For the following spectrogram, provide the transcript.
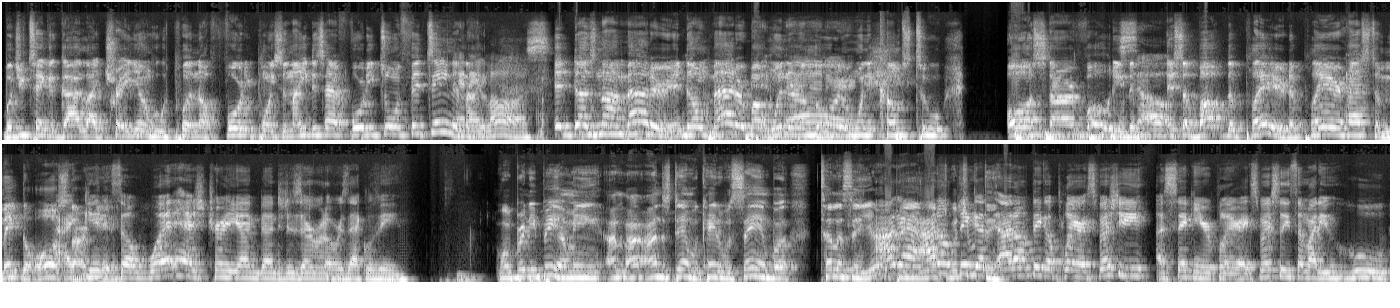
But you take a guy like Trey Young who's putting up 40 points a night. He just had 42 and 15 tonight. And they lost. It does not matter. It don't matter about It winning or matter. losing when it comes to all star voting. The- So- it's about the player. The player has to make the all star I get game. it. So, what has Trey Young done to deserve it over Zach LaVine? Well, Brittany B, I mean, I, I understand what Kato was saying, but tell us in your I, opinion I what, don't what think, you a, think. I don't think a player, especially a second year player, especially somebody who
